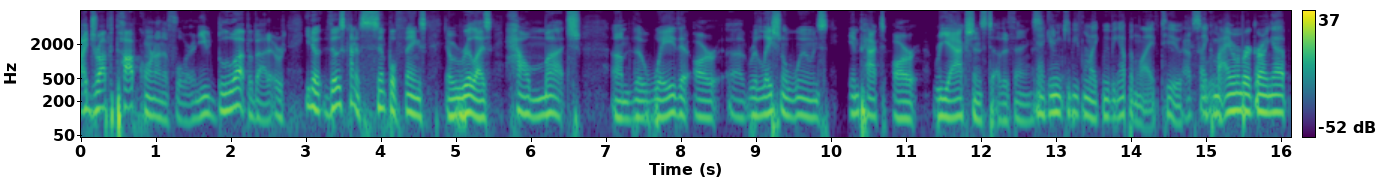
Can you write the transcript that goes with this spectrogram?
I dropped popcorn on the floor and you blew up about it. Or, you know, those kind of simple things. And we realize how much um, the way that our uh, relational wounds impact our reactions to other things. Yeah, it can even keep you from like moving up in life too. Absolutely. Like my, I remember growing up,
